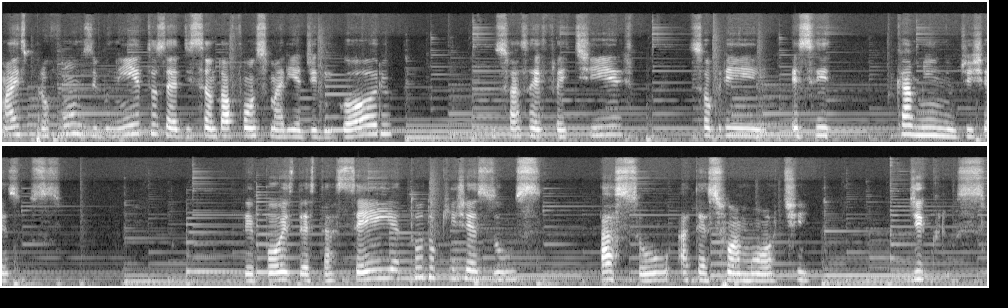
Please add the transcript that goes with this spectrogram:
mais profundos e bonitos é de Santo Afonso Maria de Ligório, nos faz refletir sobre esse caminho de Jesus. Depois desta ceia, tudo que Jesus passou até sua morte de cruz.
